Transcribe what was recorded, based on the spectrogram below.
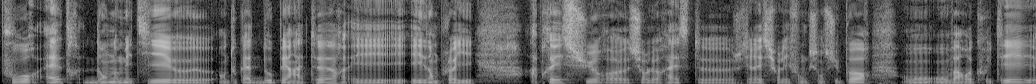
pour être dans nos métiers, euh, en tout cas d'opérateurs et, d'employés. Après, sur, euh, sur le reste, je dirais sur les fonctions support, on, va recruter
